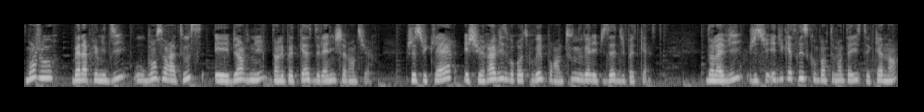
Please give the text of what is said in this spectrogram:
Bonjour, bon après-midi ou bonsoir à tous et bienvenue dans le podcast de la niche aventure. Je suis Claire et je suis ravie de vous retrouver pour un tout nouvel épisode du podcast. Dans la vie, je suis éducatrice comportementaliste canin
